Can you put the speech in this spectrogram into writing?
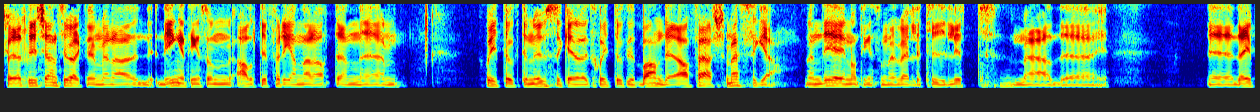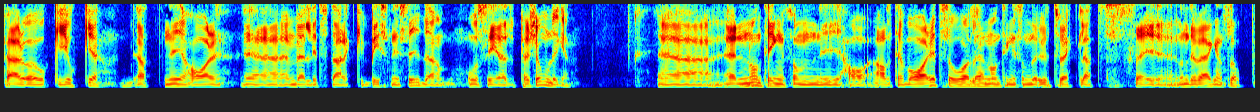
För det känns ju verkligen, menar, det är ingenting som alltid förenar att en eh, skitduktig musiker eller ett skitduktigt band är affärsmässiga. Men det är någonting som är väldigt tydligt med eh, eh dig Per och Jocke. Att ni har eh, en väldigt stark business-sida hos er personligen. Eh, är det någonting som ni har alltid varit så eller någonting som har utvecklats sig under vägens lopp?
